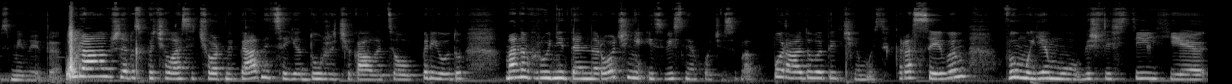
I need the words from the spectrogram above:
змінити. Ура! Вже розпочалася Чорна п'ятниця. Я дуже чекала цього періоду. У мене в грудні день народження, і звісно, я хочу себе порадувати чимось красивим. В моєму вішлісті є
